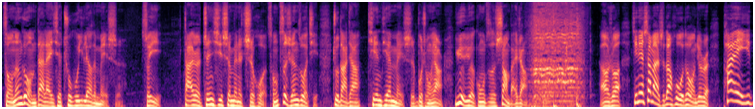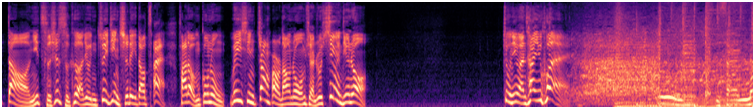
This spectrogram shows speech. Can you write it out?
总能给我们带来一些出乎意料的美食。所以大家要珍惜身边的吃货，从自身做起。祝大家天天美食不重样，月月工资上百涨。然后说，今天上半时段互动就是拍一道你此时此刻就你最近吃的一道菜，发到我们公众微信账号当中，我们选出幸运听众。祝你晚餐愉快。呜烦恼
